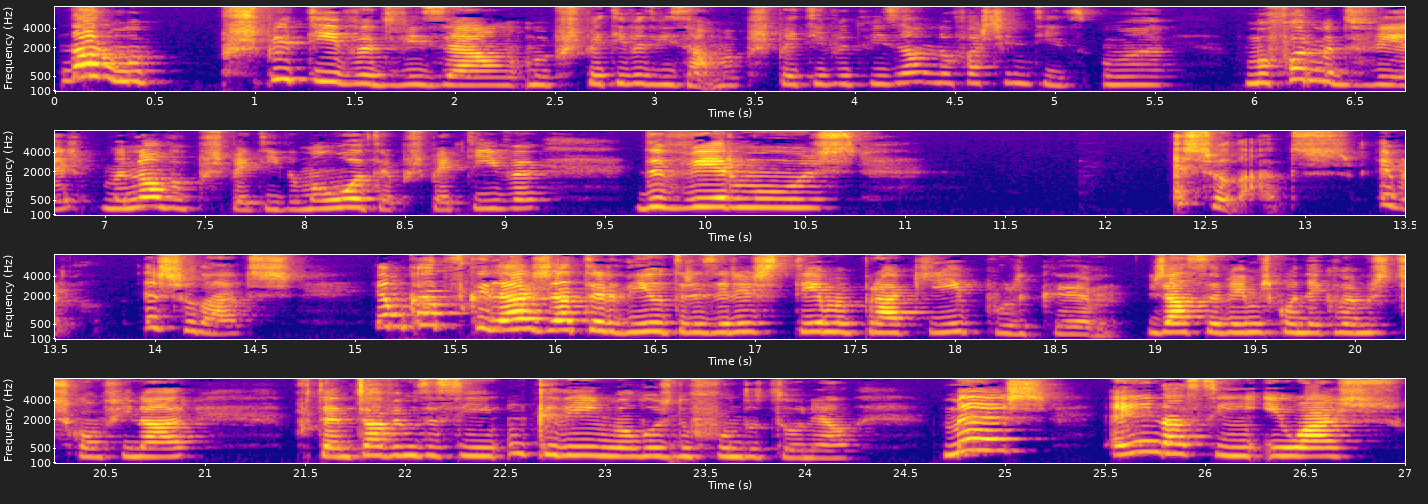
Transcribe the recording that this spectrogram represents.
dar uma perspectiva de visão, uma perspectiva de visão, uma perspectiva de visão não faz sentido, uma, uma forma de ver, uma nova perspectiva, uma outra perspectiva de vermos as saudades. É verdade, as saudades. É um bocado, se calhar, já tardio trazer este tema para aqui, porque já sabemos quando é que vamos desconfinar, portanto, já vemos assim um bocadinho a luz no fundo do túnel. Mas, ainda assim, eu acho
